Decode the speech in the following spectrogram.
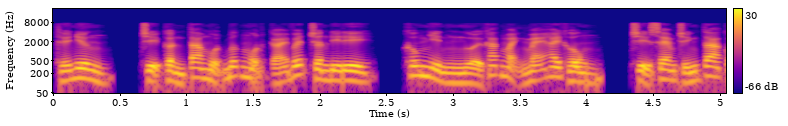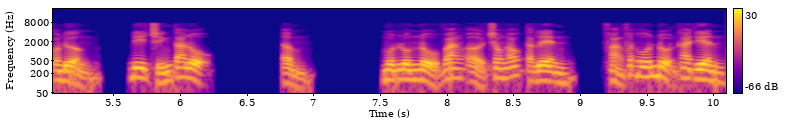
thế nhưng, chỉ cần ta một bước một cái vết chân đi đi, không nhìn người khác mạnh mẽ hay không, chỉ xem chính ta con đường, đi chính ta lộ. Ẩm. Một luồng nổ vang ở trong óc tạt lên, phảng phất hỗn độn khai thiên,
